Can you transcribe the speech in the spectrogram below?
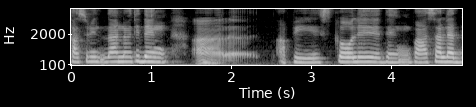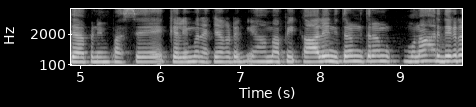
කසුනි දන්නවා ඇති දැන් අපි ඉස්කෝලේ දැන් පාසල් අධ්‍යාපනයෙන් පස්සේ කෙලින්ම රැකියාවකට ගියාම අපි කාලේ නිතරම නිතරම මොනවා හරි දෙයකට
